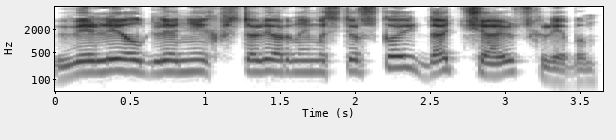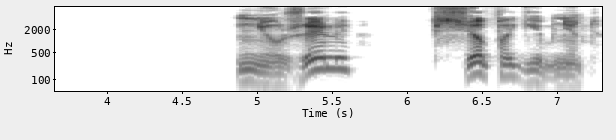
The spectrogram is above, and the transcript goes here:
велел для них в столярной мастерской дать чаю с хлебом. Неужели все погибнет?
